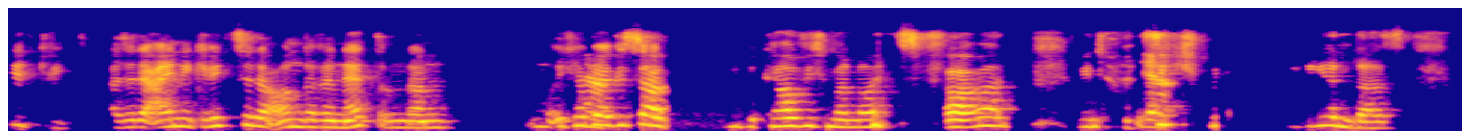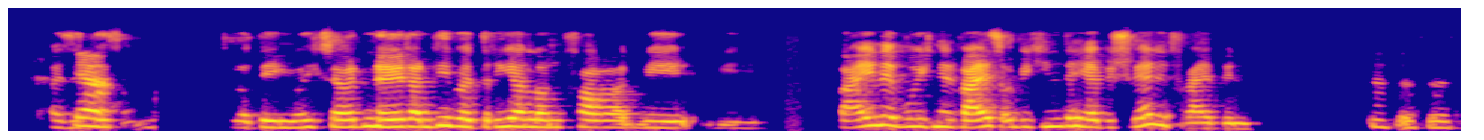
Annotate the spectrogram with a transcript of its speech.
nicht kriegt. Also der eine kriegt sie, der andere nicht. Und dann, ich habe ja. ja. gesagt, wie bekaufe ich mal ein neues Fahrrad, wie ja. ich inspirieren das. Also ja. das so ein Ding, wo ich gesagt habe, nee, dann lieber Triathlon-Fahrrad wie, wie Beine, wo ich nicht weiß, ob ich hinterher beschwerdefrei bin. Das ist es.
